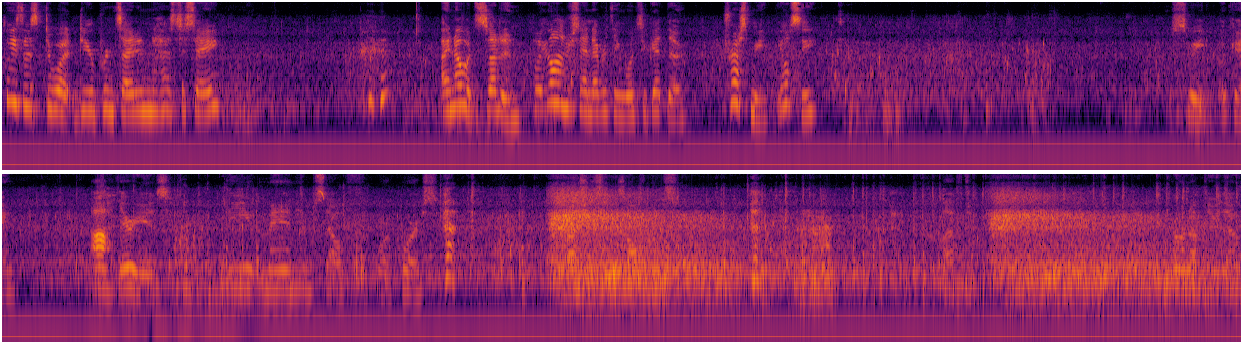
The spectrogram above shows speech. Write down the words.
Please listen to what dear Prince Sidon has to say. I know it's sudden, but you'll understand everything once you get there. Trust me, you'll see. Sweet, okay. Ah, there he is. The man himself, or horse. Oh gosh, it's these dolphins. Left. Going up there though.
